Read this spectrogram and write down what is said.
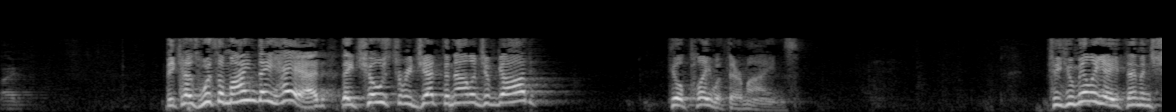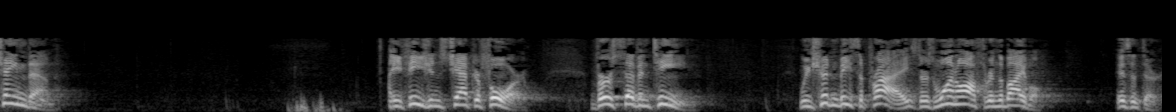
Right. Because with the mind they had, they chose to reject the knowledge of God. He'll play with their minds. To humiliate them and shame them. Ephesians chapter 4, verse 17. We shouldn't be surprised. There's one author in the Bible, isn't there?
